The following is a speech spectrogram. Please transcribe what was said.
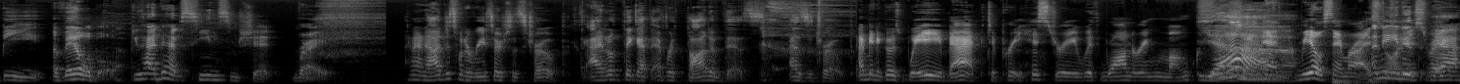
be available. You had to have seen some shit. Right. I don't know. I just want to research this trope. I don't think I've ever thought of this as a trope. I mean, it goes way back to prehistory with wandering monks. Yeah. and real samurai. I mean, it's right. yeah.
